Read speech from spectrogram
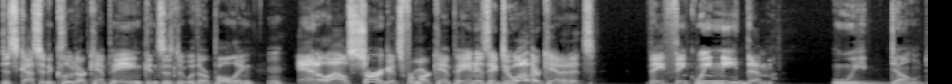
discuss and include our campaign consistent with our polling, hmm. and allow surrogates from our campaign as they do other candidates. They think we need them. We don't.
